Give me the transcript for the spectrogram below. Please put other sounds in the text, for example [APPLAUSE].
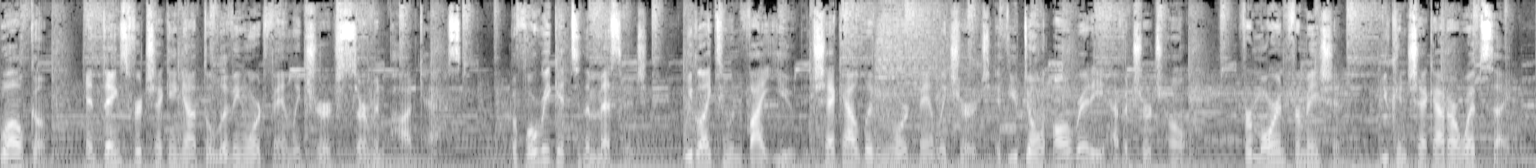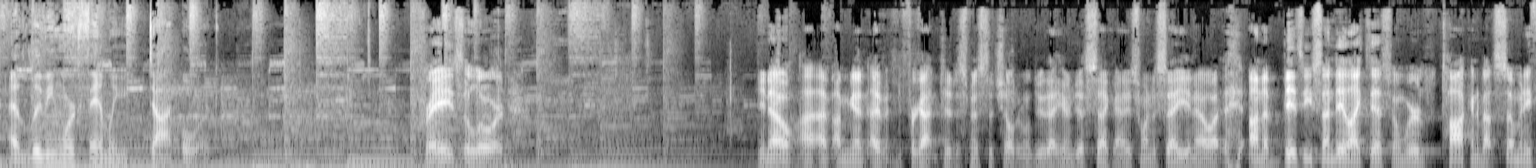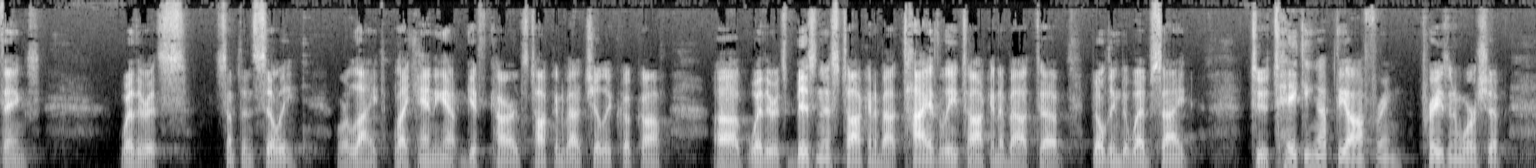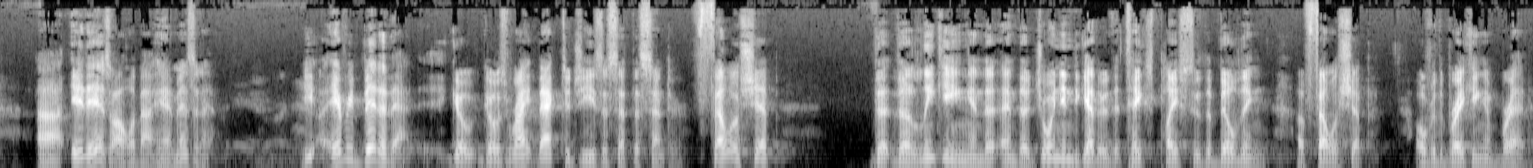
Welcome, and thanks for checking out the Living Word Family Church Sermon Podcast. Before we get to the message, we'd like to invite you to check out Living Word Family Church if you don't already have a church home. For more information, you can check out our website at livingwordfamily.org. Praise the Lord. You know, I, I'm gonna, I haven't forgotten to dismiss the children. We'll do that here in just a second. I just want to say, you know, [LAUGHS] on a busy Sunday like this, when we're talking about so many things, whether it's something silly or light, like handing out gift cards, talking about a chili cook-off, uh, whether it's business, talking about tithely, talking about uh, building the website, to taking up the offering, praise and worship, uh, it is all about Him, isn't it? Every bit of that go, goes right back to Jesus at the center. Fellowship, the, the linking and the, and the joining together that takes place through the building of fellowship over the breaking of bread,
